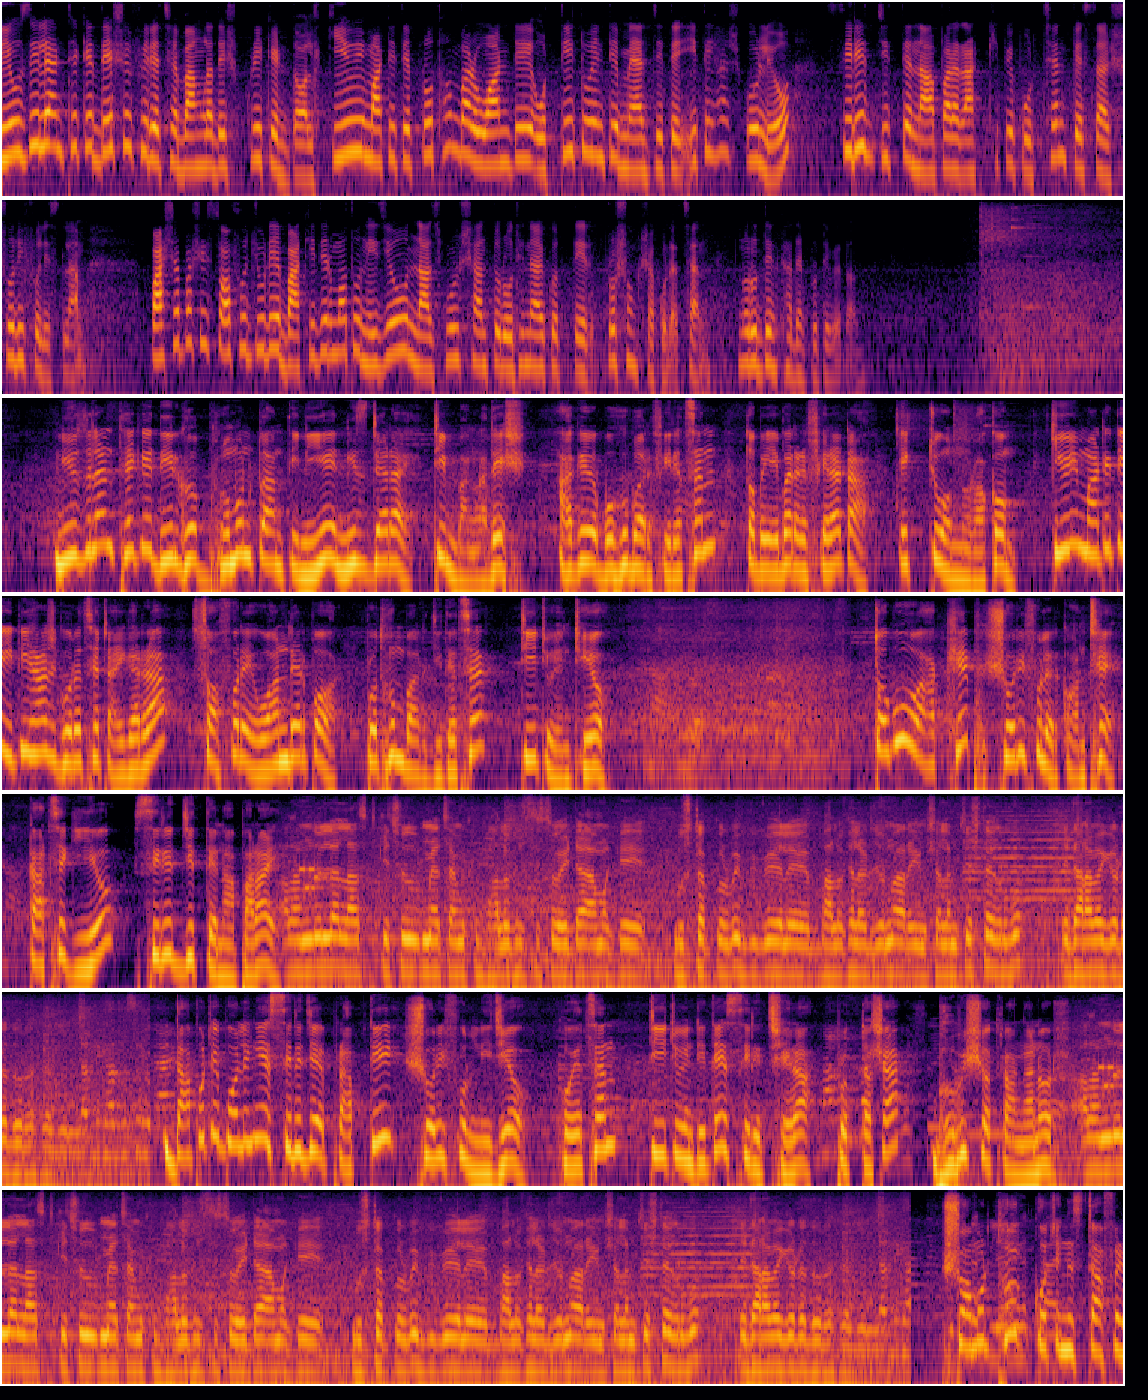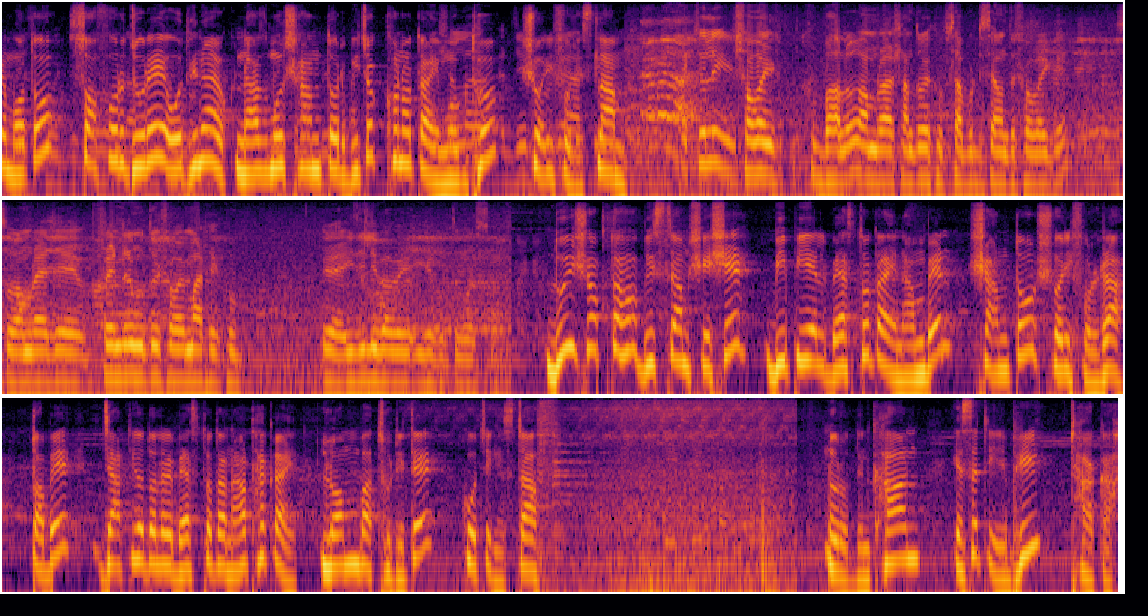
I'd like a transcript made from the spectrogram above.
New Zealand থেকে দেশে ফিরেছে বাংলাদেশ ক্রিকেট দল। কিউই মাটিতে প্রথমবার ওয়ানডে ও টি টোয়েন্টি ম্যাচ জিতে ইতিহাস গড়লেও সিরিজ জিততে না পারার আক্ষেপে পড়ছেন পেসার শরীফুল ইসলাম। পাশাপাশি সফর জুড়ে বাকিদের মতো নিজেও নাজমুল শান্তর অধিনায়কত্বের প্রশংসা করেছেন। নুরুদ্দিন খানের প্রতিবেদন। নিউজিল্যান্ড থেকে দীর্ঘ ভ্রমণ ক্লান্তি নিয়ে নিজ ডেরায় টিম বাংলাদেশ। আগেও বহুবার ফিরেছেন, তবে এবারের ফেরাটা একটু অন্যরকম। কিউই মাটিতে ইতিহাস গড়েছে টাইগাররা সফরে ওয়ানডের পর প্রথমবার জিতেছে টি টোয়েন্টিও তবুও আক্ষেপ শরীফুলের কণ্ঠে কাছে গিয়েও সিরিজ জিততে না পারায়। আলহামদুলিল্লাহ লাস্ট কিছু ম্যাচ আমি খুব ভালো খেলছি সো এটা আমাকে বুস্ট আপ করবে বিপিএলে ভালো খেলার জন্য আর ইনশাল্লাহ আমি চেষ্টা করব এই ধারাবাহিকতা ধরে রাখার জন্য। দাপটে বোলিংয়ে সিরিজের প্রাপ্তি শরীফুল নিজেও। হয়েছেন টি টোয়েন্টিতে সিরিজ সেরা প্রত্যাশা ভবিষ্যৎ রাঙানোর। আলহামদুলিল্লাহ লাস্ট কিছু ম্যাচ আমি খুব ভালো খেলছি সো এটা আমাকে বুস্ট আপ করবে বিপিএলে ভালো খেলার জন্য আর ইনশাল্লাহ আমি চেষ্টা করব এই ধারাবাহিকতা ধরে রাখার জন্য। সমর্থক কোচিং স্টাফের মতো সফর জুড়ে অধিনায়ক নাজমুল শান্তর বিচক্ষণতায় মুগ্ধ শরীফুল ইসলাম। অ্যাকচুয়ালি সবাই খুব ভালো আমরা শান্তভাই খুব সাপোর্ট দিচ্ছি আমাদের সবাইকে সো আমরা যে ফ্রেন্ডের মতোই সবাই মাঠে খুব ইজিলিভাবে ইয়ে করতে পারছি। দুই সপ্তাহ বিশ্রাম শেষে বিপিএল ব্যস্ততায় নামবেন শান্ত শরীফুলরা। তবে জাতীয় দলের ব্যস্ততা না থাকায় লম্বা ছুটিতে coaching staff. Nuruddin Khan SATV Dhaka.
